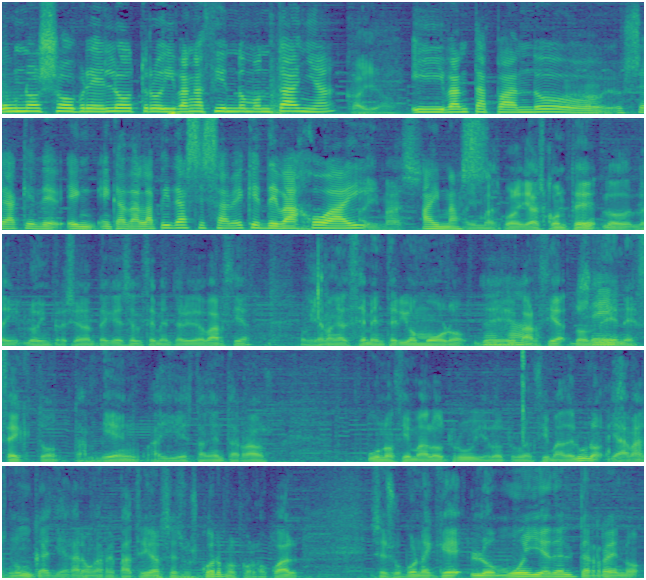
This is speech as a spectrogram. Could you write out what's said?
uno sobre el otro, iban haciendo montaña y iban tapando, o sea que de- en, en cada lápida se sabe que debajo hay, Hay más. Hay más. Bueno, ya os conté lo, lo- lo impresionante que es el cementerio de Barcia, lo que llaman el cementerio moro de Ajá, Barcia, donde sí. en efecto también ahí están enterrados uno encima del otro y el otro encima del uno. Y además nunca llegaron a repatriarse sus cuerpos, con lo cual se supone que lo muelle del terreno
